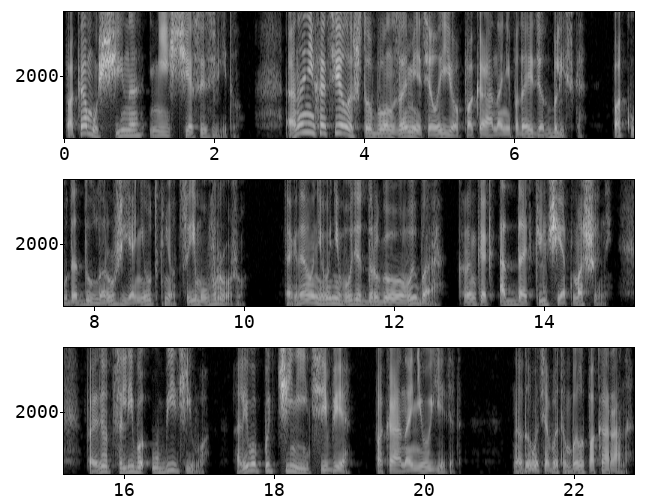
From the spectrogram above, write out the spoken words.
пока мужчина не исчез из виду. Она не хотела, чтобы он заметил ее, пока она не подойдет близко, покуда дуло ружья не уткнется ему в рожу. Тогда у него не будет другого выбора, кроме как отдать ключи от машины. Придется либо убить его, либо подчинить себе, пока она не уедет. Но думать об этом было пока рано.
